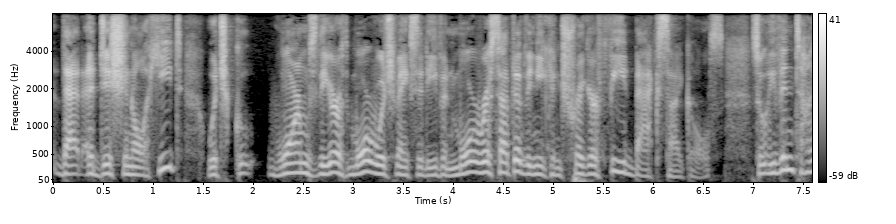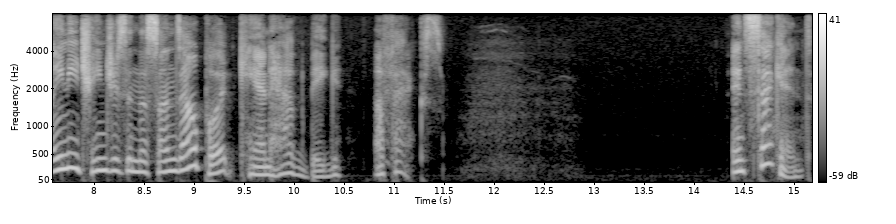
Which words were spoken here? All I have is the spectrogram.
that additional heat, which warms the earth more, which makes it even more receptive, and you can trigger feedback cycles. So, even tiny changes in the sun's output can have big effects. And second,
